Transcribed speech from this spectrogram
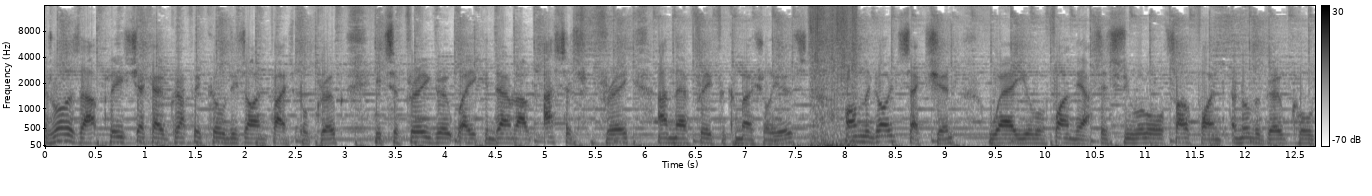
As well as that, please check out Graphical Design Facebook group. It's a free group where you can download assets for free and they're free for commercial use. On the guide section, where you will find the assets. You will also find another group called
